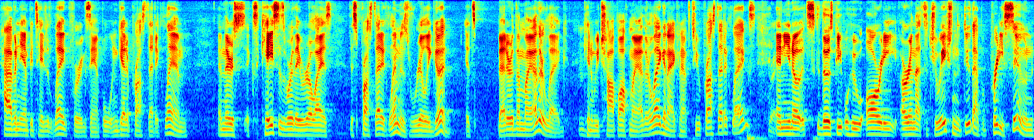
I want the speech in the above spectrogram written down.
have an amputated leg, for example, and get a prosthetic limb, and there's cases where they realize – this prosthetic limb is really good. It's better than my other leg. Mm-hmm. Can we chop off my other leg and I can have two prosthetic legs? Right. And you know, it's those people who already are in that situation that do that. But pretty soon,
